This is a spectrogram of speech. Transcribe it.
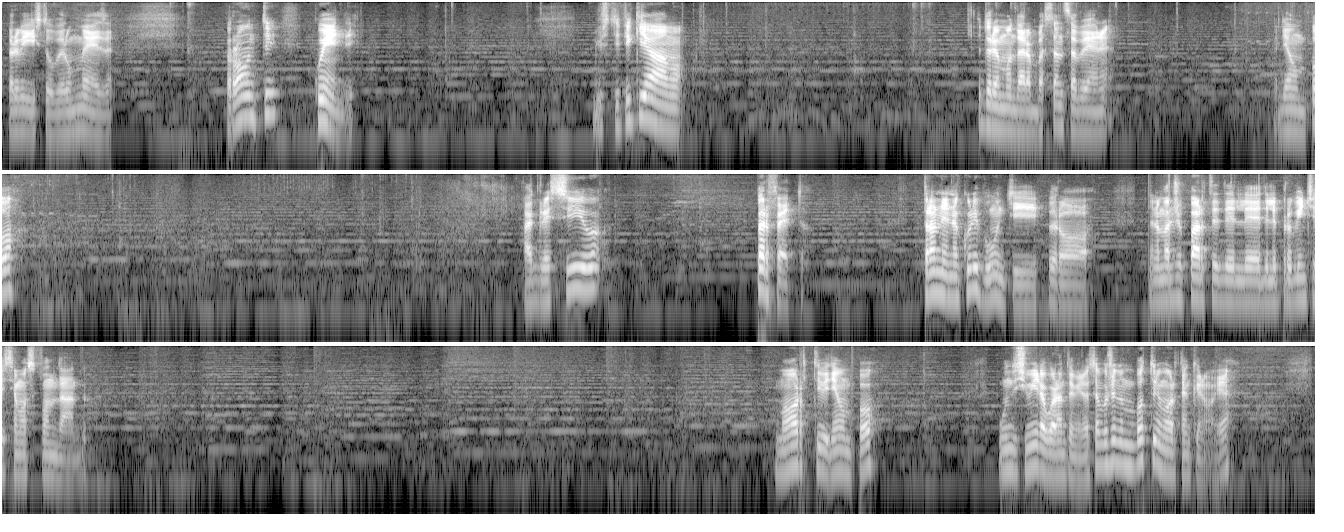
previsto per un mese. Pronti? Quindi. Giustifichiamo. E dovremmo andare abbastanza bene. Vediamo un po'. Aggressivo. Perfetto. Tranne in alcuni punti, però nella maggior parte delle, delle province stiamo sfondando. Morti, vediamo un po'. 11.000, 40.000. Stiamo facendo un botto di morti anche noi, eh.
